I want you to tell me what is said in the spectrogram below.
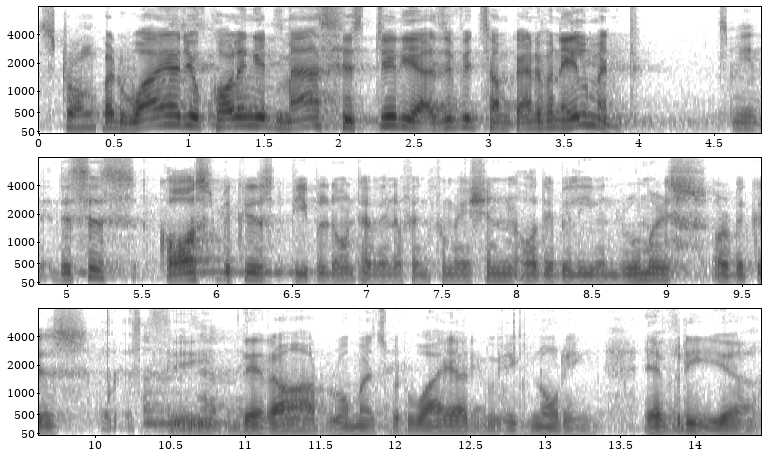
strong. But why are you calling it mass hysteria as if it's some kind of an ailment? I mean, this is caused because people don't have enough information or they believe in rumors or because See, there are rumors, but why are you ignoring? Every year,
